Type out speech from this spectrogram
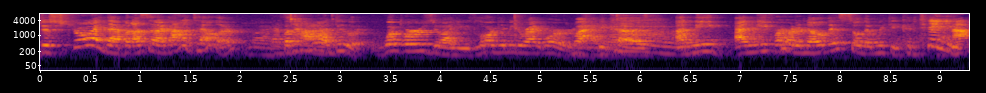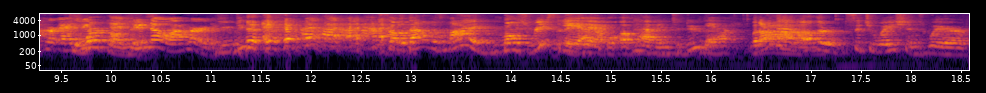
destroy that, but I said I gotta tell her. Right. But how right. do I do it? What words do I use? Lord, give me the right words. Right. Because Mm. I need I need for her to know this so that we can continue I heard, as to you, work on as this. you know, I heard it. You did. so that was my most recent Yeah. example of having to do that. Yeah. But I've had other situations where,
